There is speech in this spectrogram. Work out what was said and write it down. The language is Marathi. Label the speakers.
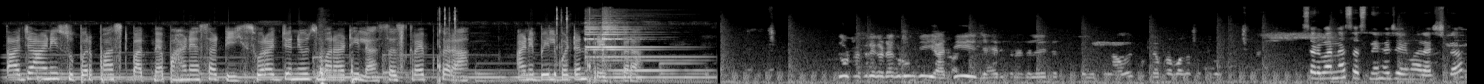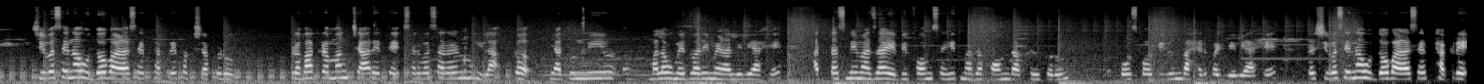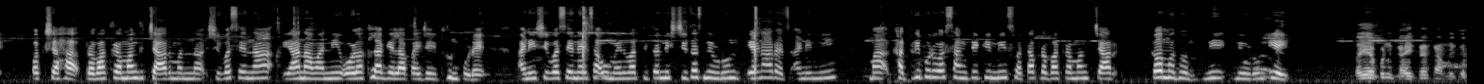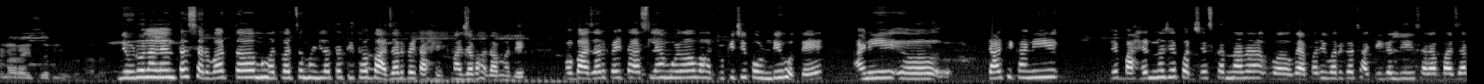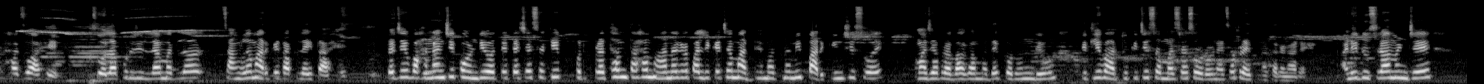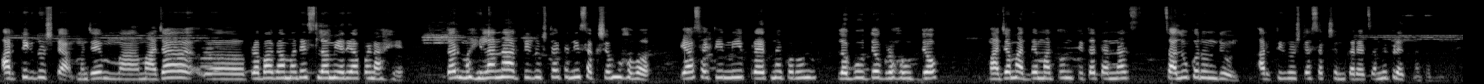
Speaker 1: ताज्या आणि सुपरफास्ट बातम्या पाहण्यासाठी स्वराज्य न्यूज मराठीला सबस्क्राईब करा आणि बेल बटन प्रेस करा.
Speaker 2: उद्धव ठाकरे गटाकडून जी यादी जाहीर करण्यात आलेली आहे त्यात तुमचं नाव आहे कुठल्या प्रभागासाठी होतं?
Speaker 3: सर्वांना सस्नेह जय महाराष्ट्र. शिवसेना उद्धव बाळासाहेब ठाकरे पक्षाकडून प्रभाग क्रमांक चार येथे सर्वसाधारण महिला क यातून मी मला उमेदवारी मिळालेली आहे. आत्ताच मी माझा एबी फॉर्म सहित माझा फॉर्म दाखल करून पोस्ट पावतीतून बाहेर पडलेली आहे. तर शिवसेना उद्धव बाळासाहेब ठाकरे पक्ष हा प्रभाग क्रमांक चार मधनं शिवसेना या नावाने ओळखला गेला पाहिजे इथून पुढे. आणि शिवसेनेचा उमेदवार तिथं निश्चितच निवडून येणारच. आणि मी मा खात्रीपूर्वक सांगते की मी स्वतः प्रभाग क्रमांक चार क मधून मी निवडून येईल.
Speaker 4: आपण काय काय कामे करणार आहे जर निवडून आला?
Speaker 3: निवडून आल्यानंतर सर्वात अ, महत्त्वाचं म्हटलं तर तिथं बाजारपेठ आहे माझ्या भागामध्ये. मग बाजारपेठ असल्यामुळं वाहतुकीची कोंडी होते. आणि त्या ठिकाणी ते बाहेरनं जे परचेस करणारा व- व्यापारी वर्ग छाटी गल्ली सराफ बाजार हा जो आहे सोलापूर जिल्ह्यामधलं चांगलं मार्केट आपल्या इथं आहे. तर जे वाहनांची कोंडी होते त्याच्यासाठी प्र- प्रथमतः महानगरपालिकेच्या माध्यमातून मी पार्किंगची सोय माझ्या प्रभागामध्ये करून देऊन तिथली वाहतुकीची समस्या सोडवण्याचा प्रयत्न करणार आहे. आणि दुसरा म्हणजे आर्थिकदृष्ट्या म्हणजे मा- माझ्या प्रभागामध्ये स्लम एरिया पण आहे. तर महिलांना आर्थिकदृष्ट्या त्यांनी सक्षम व्हावं यासाठी मी प्रयत्न करून लघुउद्योग गृहउद्योग माझ्या माध्यमातून तिथं त्यांना चालू करून देऊन आर्थिकदृष्ट्या सक्षम करायचा मी प्रयत्न करतो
